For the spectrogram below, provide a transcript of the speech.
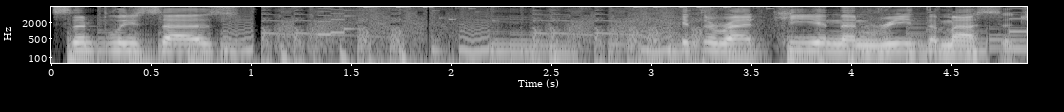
Simply says, get the red key and then read the message.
